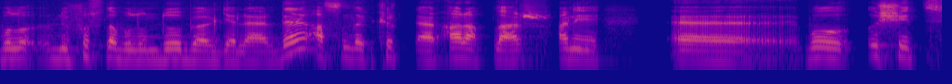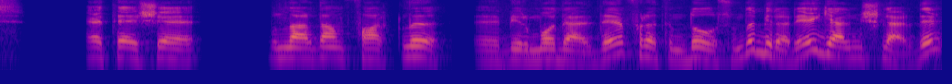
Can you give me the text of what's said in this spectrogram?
bulu- nüfusla bulunduğu bölgelerde aslında Kürtler, Araplar hani e, bu IŞİD, HTŞ bunlardan farklı e, bir modelde Fırat'ın doğusunda bir araya gelmişlerdi.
